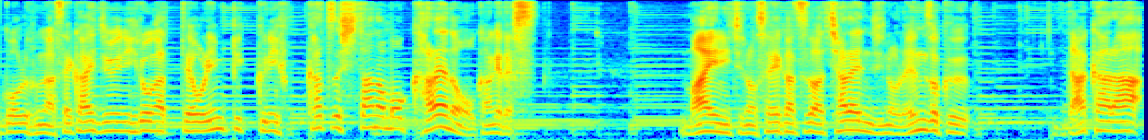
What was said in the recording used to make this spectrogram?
ゴルフが世界中に広がってオリンピックに復活したのも彼のおかげです。毎日の生活はチャレンジの連続。だから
